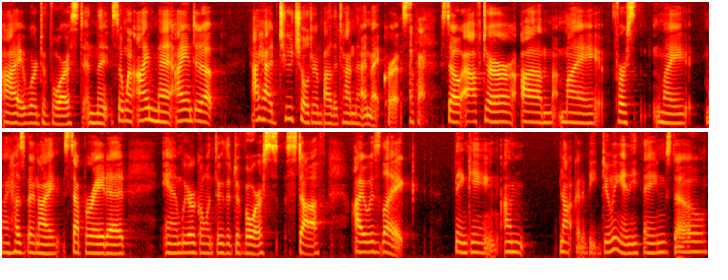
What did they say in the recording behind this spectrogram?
I were divorced, and then so when I met, I ended up. I had two children by the time that I met Chris. Okay. So after um, my first, my my husband and I separated, and we were going through the divorce stuff, I was like thinking, I'm not going to be doing anything, so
